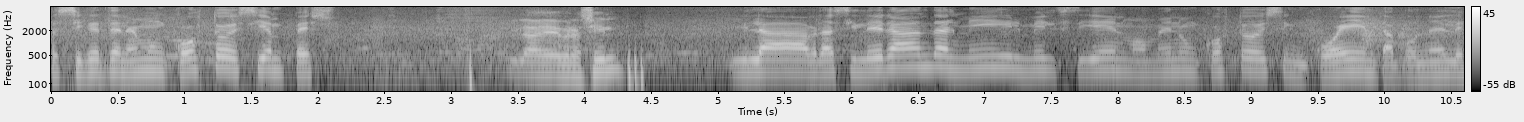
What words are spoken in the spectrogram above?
Así que tenemos un costo de 100 pesos. ¿Y la de Brasil? Y la brasilera anda en 1.000, 1.100, más o menos un costo de 50, ponele,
